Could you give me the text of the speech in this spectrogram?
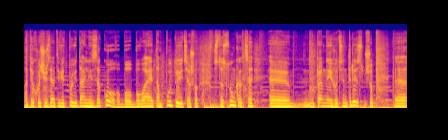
а ти хочеш взяти відповідальність за кого? Бо буває там путаються, що в стосунках це е, певний егоцентризм, щоб. Е,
